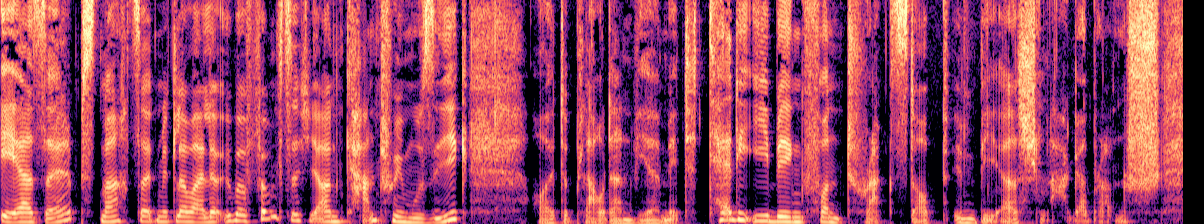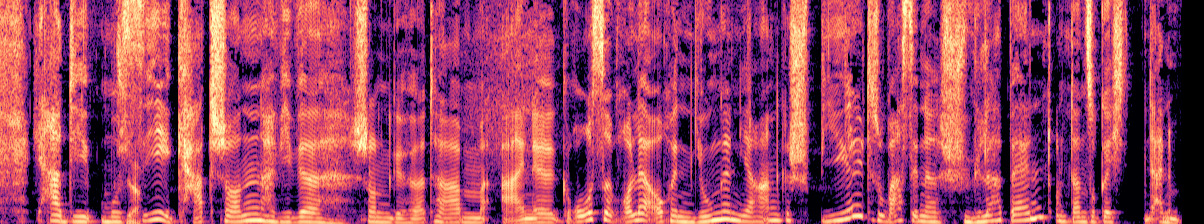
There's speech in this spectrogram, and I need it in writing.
Er selbst macht seit mittlerweile über 50 Jahren Country-Musik. Heute plaudern wir mit Teddy Ebing von Truckstop im BR Schlagerbranche. Ja, die Musik hat schon, wie wir schon gehört haben, eine große Rolle auch in jungen Jahren gespielt. Du warst in einer Schülerband und dann sogar in einem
